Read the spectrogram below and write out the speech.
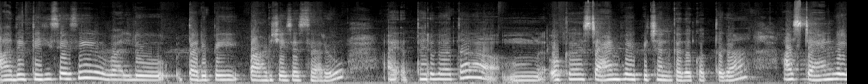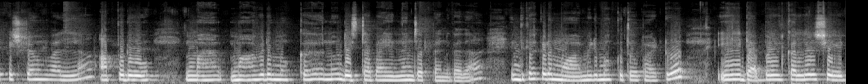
అది తీసేసి వాళ్ళు తడిపి పాడు చేసేసారు. తర్వాత ఒక స్టాండ్ వేయించాను కదా కొత్తగా. ఆ స్టాండ్ వేయించడం వల్ల అప్పుడు మా మామిడి మొక్కను డిస్టర్బ్ అయిందని చెప్పాను కదా. ఎందుకంటే అక్కడ మామిడి మొక్కతో పాటు ఈ డబుల్ కలర్ షేడ్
